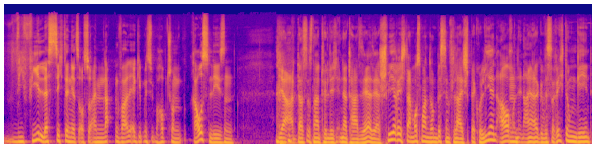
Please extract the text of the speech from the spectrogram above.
wie viel lässt sich denn jetzt aus so einem nackten Wahlergebnis überhaupt schon rauslesen? Ja, das ist natürlich in der Tat sehr, sehr schwierig. Da muss man so ein bisschen vielleicht spekulieren auch mhm. und in eine gewisse Richtung gehen.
